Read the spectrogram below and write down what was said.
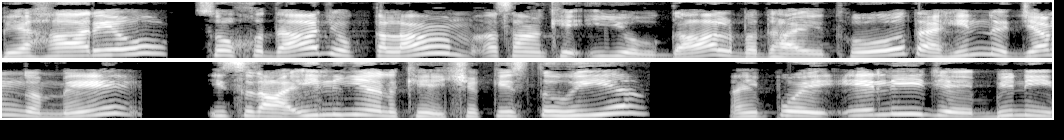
बिहारियो सो ख़ुदा जो कलाम असांखे इहो ॻाल्हि ॿुधाए थो त हिन जंग में इसरा खे शिकिस्त हुई ऐं पोइ एली जे ॿिन्ही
